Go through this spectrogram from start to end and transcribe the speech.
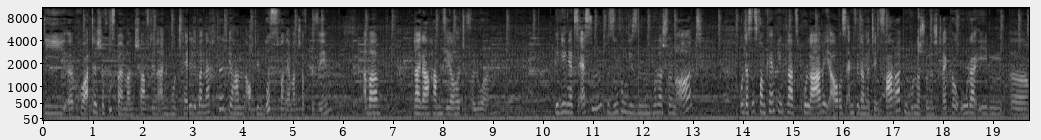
die äh, kroatische Fußballmannschaft in einem Hotel übernachtet. Wir haben auch den Bus von der Mannschaft gesehen. Aber leider haben sie ja heute verloren. Wir gehen jetzt essen, besuchen diesen wunderschönen Ort. Und das ist vom Campingplatz Polari aus entweder mit dem Fahrrad, eine wunderschöne Strecke, oder eben ähm,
